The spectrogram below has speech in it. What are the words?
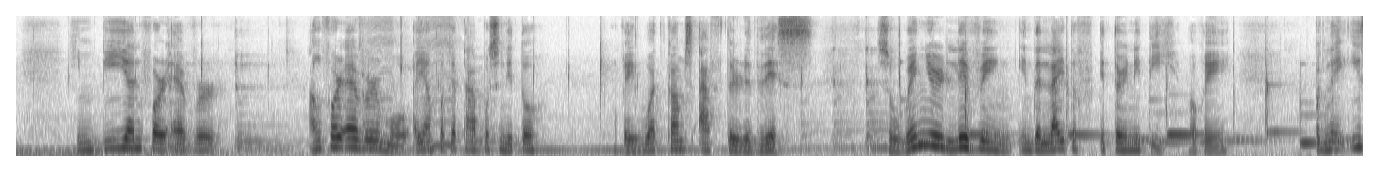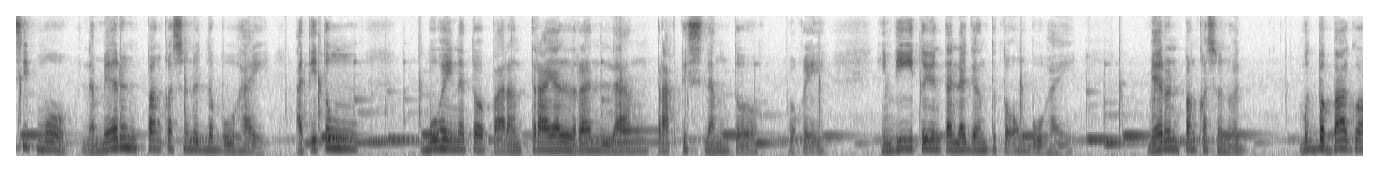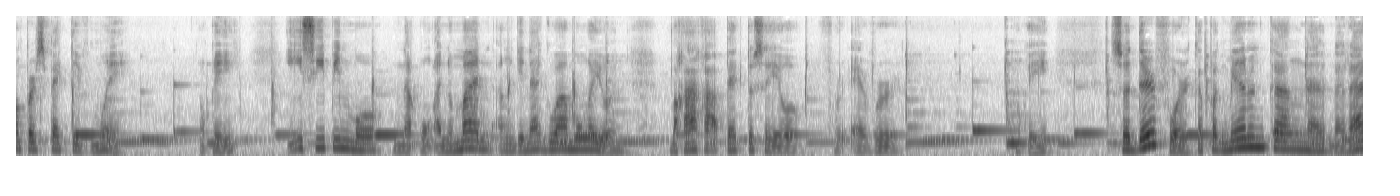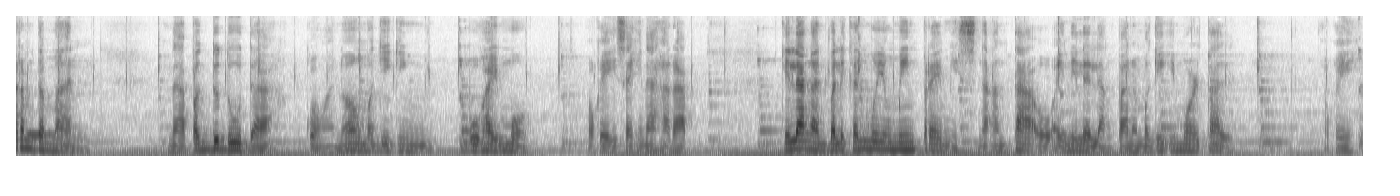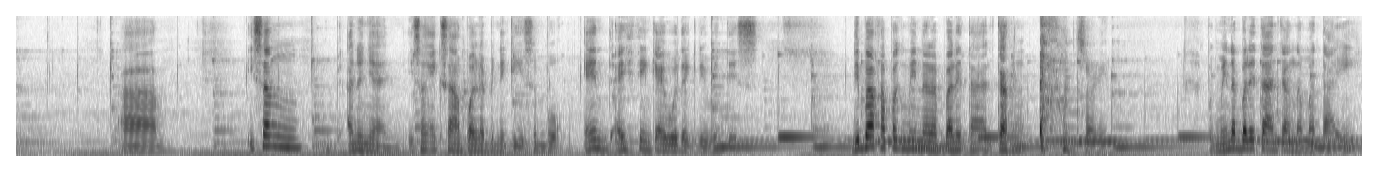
Hindi yan forever. Ang forever mo ay ang pagkatapos nito. Okay? What comes after this? So, when you're living in the light of eternity, okay? Pag naiisip mo na meron pang kasunod na buhay, at itong buhay na to parang trial run lang, practice lang to, okay? Hindi ito yung talagang totoong buhay. Meron pang kasunod, magbabago ang perspective mo eh. Okay? Iisipin mo na kung ano man ang ginagawa mo ngayon, makakaapekto sa iyo forever. Okay? So therefore, kapag meron kang na, nararamdaman na pagdududa kung ano ang magiging buhay mo, okay, sa hinaharap, kailangan balikan mo yung main premise na ang tao ay nilalang para maging immortal. Okay? Um, isang ano niyan, isang example na binigay sa book. And I think I would agree with this. 'Di ba kapag may nabalitaan kang sorry. Pag may nabalitaan kang namatay,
